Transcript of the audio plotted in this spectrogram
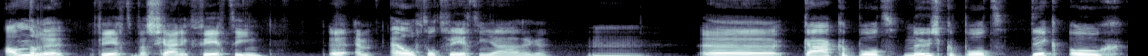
andere, 14, waarschijnlijk 14 eh, en 11 tot 14-jarigen. Mm. Eh, kaak kapot, neus kapot, dik oog,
